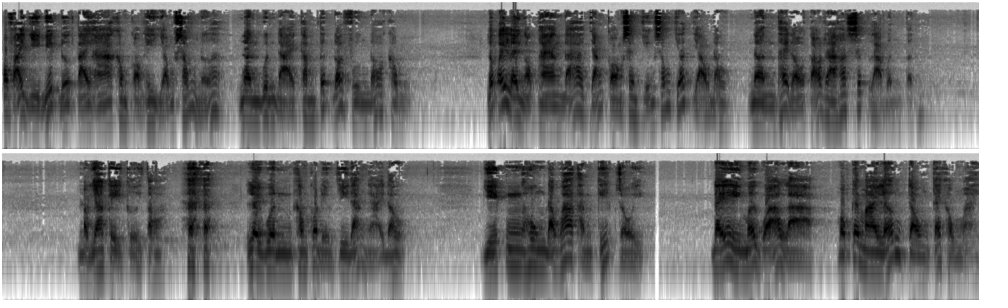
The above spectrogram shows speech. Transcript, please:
Có phải vì biết được tại hạ không còn hy vọng sống nữa, nên huynh đại căm tức đối phương đó không? Lúc ấy Lê Ngọc Hàng đã chẳng còn xem chuyện sống chết vào đâu, nên thái độ tỏ ra hết sức là bình tĩnh. Đào Gia Kỳ cười to. Lê Huynh không có điều chi đáng ngại đâu. Việc hung đã quá thành kiết rồi. Đấy mới quả là một cái mai lớn trong cái không mai.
